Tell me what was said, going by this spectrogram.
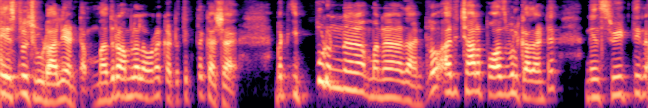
టేస్ట్లు చూడాలి అంటాం. మధురాంలో లవణ కట్టుతిక్త కషాయ. బట్ ఇప్పుడున్న మన దాంట్లో అది చాలా పాసిబుల్ కాదు. అంటే నేను స్వీట్ తిన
